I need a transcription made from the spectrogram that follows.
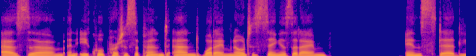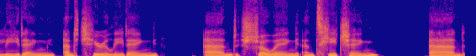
as um, an equal participant. And what I'm noticing is that I'm instead leading and cheerleading and showing and teaching. And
